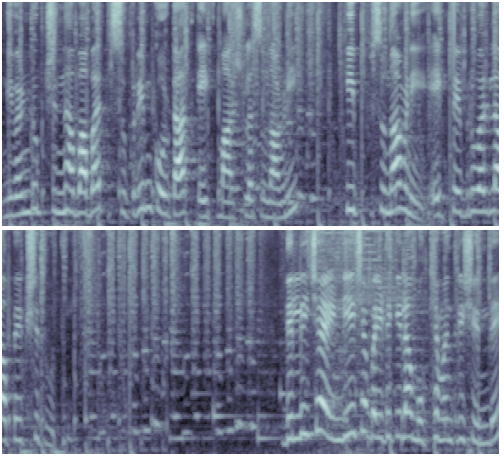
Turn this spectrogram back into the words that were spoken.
निवडणूक चिन्हाबाबत सुप्रीम कोर्टात एक मार्चला सुनावणी. ही सुनावणी एक फेब्रुवारीला अपेक्षित होती. दिल्लीच्या एनडीएच्या बैठकीला मुख्यमंत्री शिंदे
